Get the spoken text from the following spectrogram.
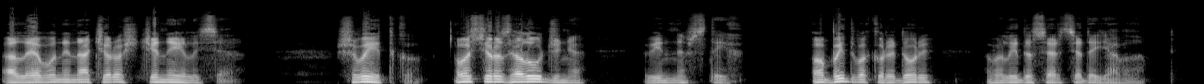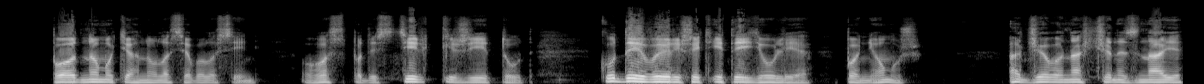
але вони наче розчинилися. Швидко, ось і розгалудження. Він не встиг. Обидва коридори вели до серця диявола. По одному тягнулася волосінь. Господи, стільки ж її тут. Куди вирішить іти Юлія? По ньому ж? Адже вона ще не знає,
